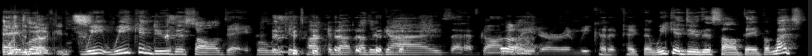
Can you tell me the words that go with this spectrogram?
Hey, look, Nuggets. we we can do this all day, where we can talk about other guys that have gone later, and we could have picked them. We could do this all day, but let's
